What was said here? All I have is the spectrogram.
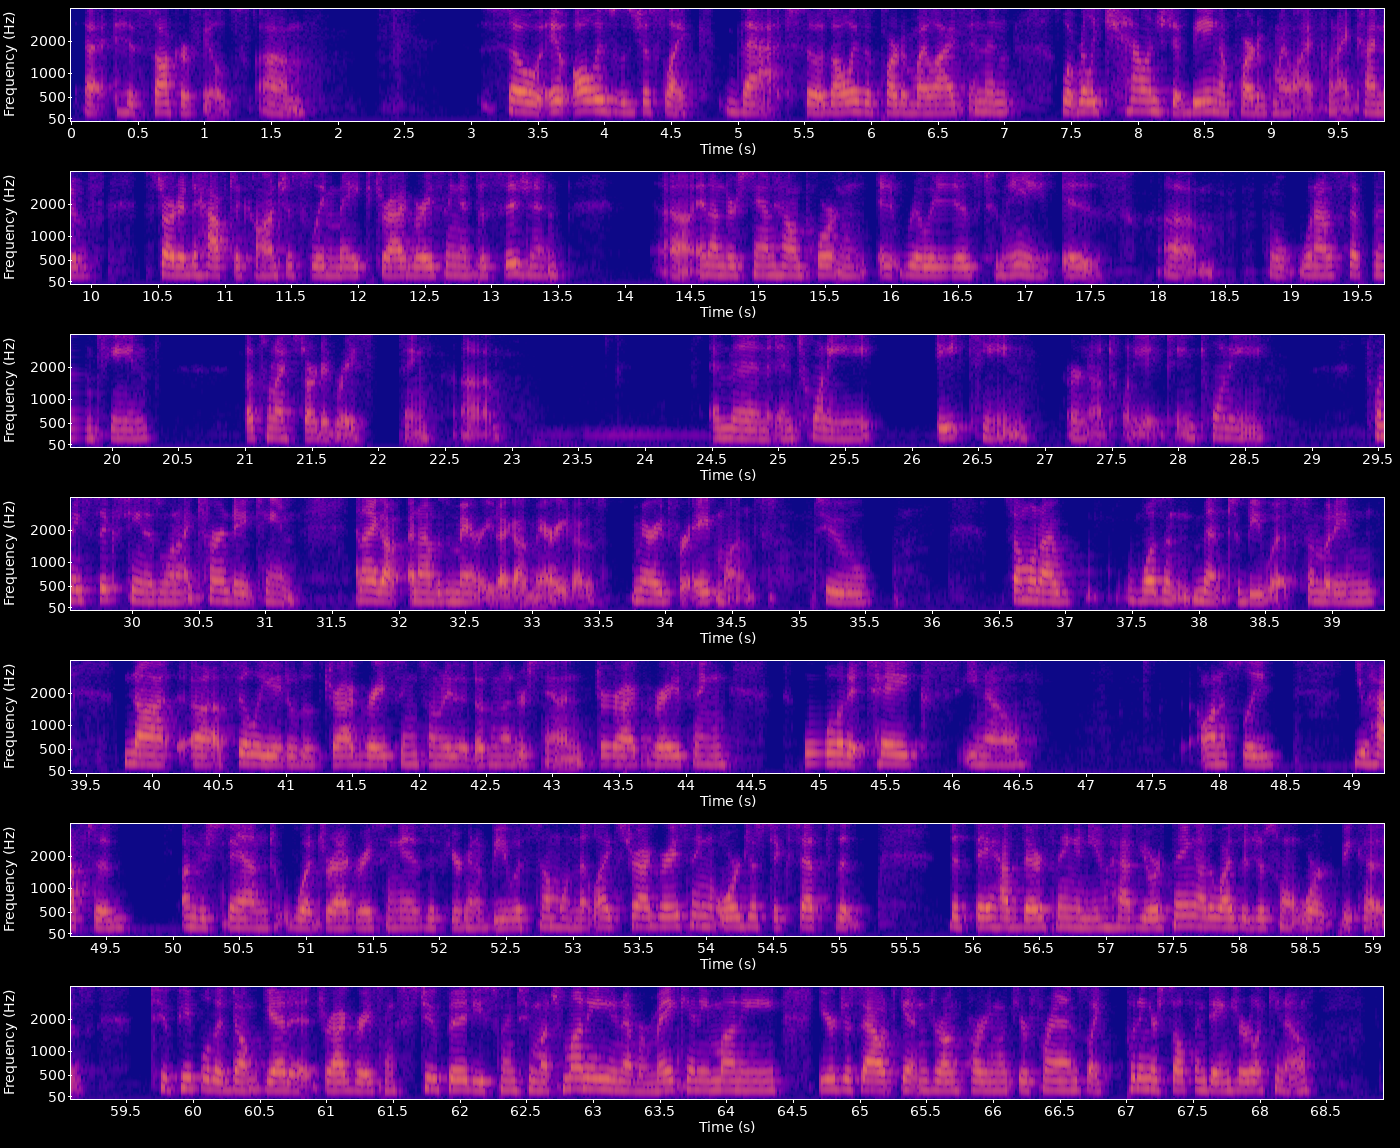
at his soccer fields. Um, so it always was just like that. So it was always a part of my life. And then what really challenged it being a part of my life when I kind of started to have to consciously make drag racing a decision uh, and understand how important it really is to me is um, well, when I was 17, that's when I started racing. Um, and then in 2018, or not 2018 20 2016 is when i turned 18 and i got and i was married i got married i was married for eight months to someone i wasn't meant to be with somebody not uh, affiliated with drag racing somebody that doesn't understand drag racing what it takes you know honestly you have to understand what drag racing is if you're going to be with someone that likes drag racing or just accept that that they have their thing and you have your thing. Otherwise, it just won't work because to people that don't get it, drag racing stupid. You spend too much money, you never make any money. You're just out getting drunk, partying with your friends, like putting yourself in danger. Like, you know,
